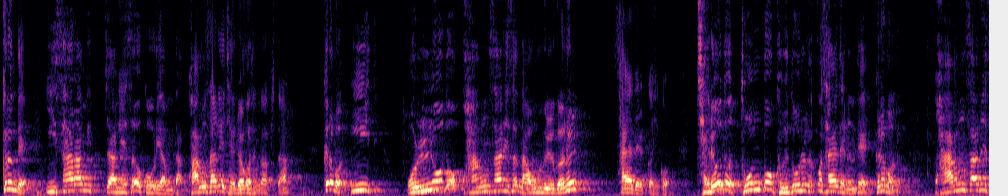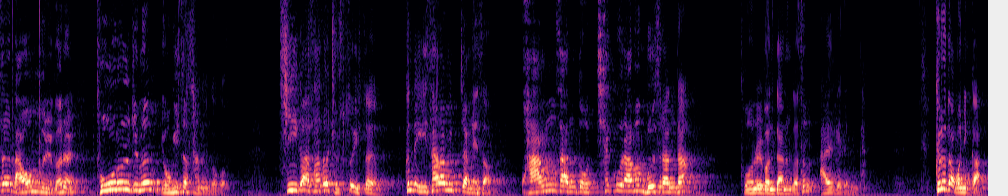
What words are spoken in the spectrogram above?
그런데 이 사람 입장에서 고려합니다. 광산의 재료라고 생각합시다. 그러면 이 원료도 광산에서 나온 물건을 사야 될 것이고 재료도 돈도 그 돈을 갖고 사야 되는데 그러면 광산에서 나온 물건을 돈을 주면 여기서 사는 거고 지가 사서 줄 수 있어요. 근데 이 사람 입장에서 광산도 채굴하면 무엇을 한다? 돈을 번다는 것은 알게 됩니다. 그러다 보니까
